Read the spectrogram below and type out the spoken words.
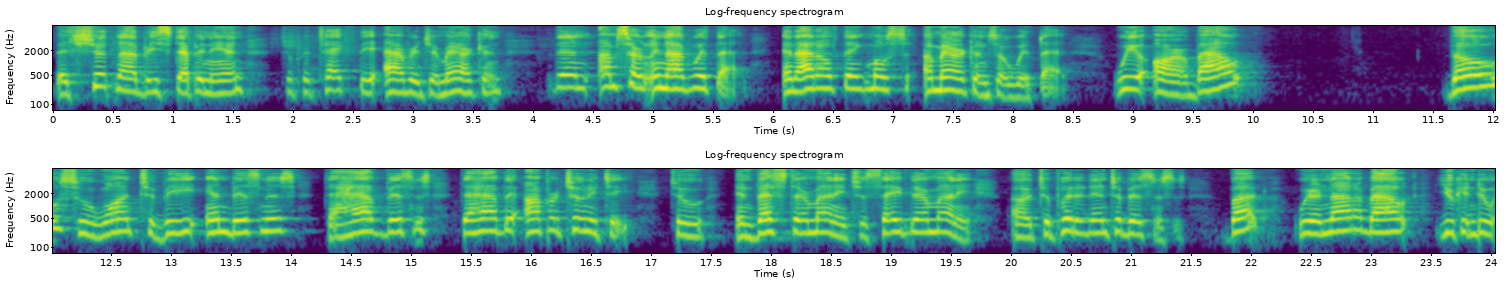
that should not be stepping in to protect the average American, then I'm certainly not with that. And I don't think most Americans are with that. We are about those who want to be in business, to have business, to have the opportunity to invest their money, to save their money, uh, to put it into businesses. But we're not about you can do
